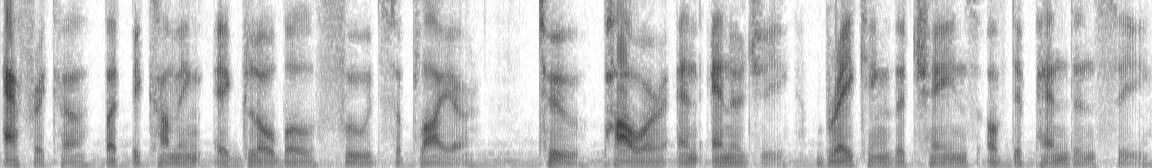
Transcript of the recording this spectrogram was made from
Africa but becoming a global food supplier. 2. Power and energy, breaking the chains of dependency.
